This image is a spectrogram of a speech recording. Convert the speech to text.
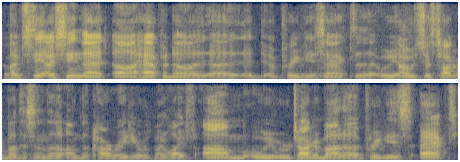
go ahead. I've seen I've seen that uh, happen to a, a, a previous act. That we, I was just talking about this in the on the car right here with my wife. Um, we were talking about a previous act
